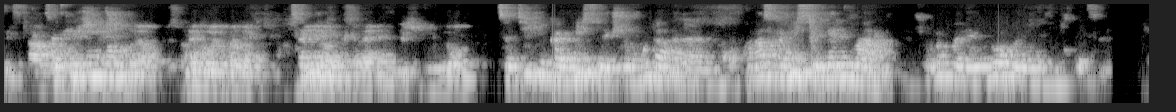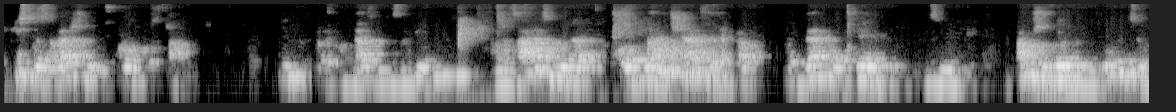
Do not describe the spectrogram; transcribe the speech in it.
міська, Це технічно. вони будуть потім змінюватися на більш відомо. Це тільки комісія, якщо буде, е, у нас комісія є регламент, що ми перейменовуємо з після завершення військового стану. Він пов'язаний з. Але зараз буде одна черга, яка веде один змін. Там вже вибрані вулиці,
